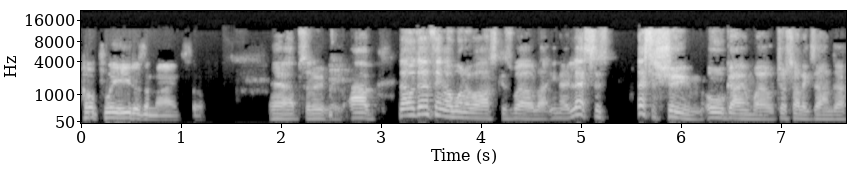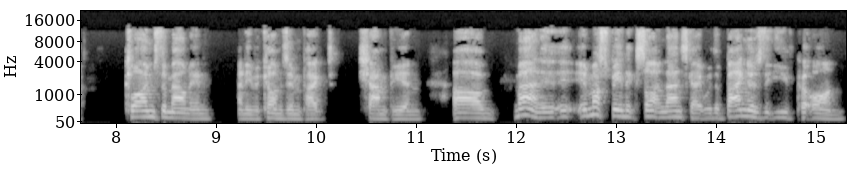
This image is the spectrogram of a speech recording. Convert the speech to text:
hopefully he doesn't mind. So, yeah, absolutely. Um, now, the other thing I want to ask as well, like, you know, let's just, let's assume all going well. Josh Alexander climbs the mountain and he becomes Impact champion. Um, man, it, it must be an exciting landscape with the bangers that you've put on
